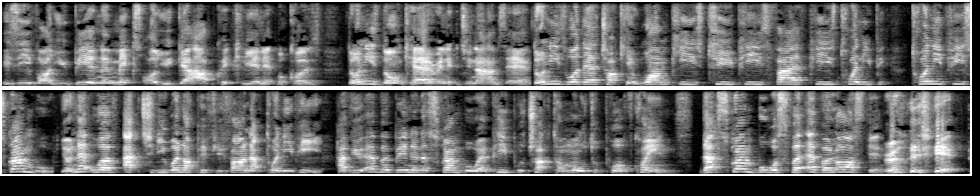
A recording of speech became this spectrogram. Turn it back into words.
it's either you be in the mix or you get out quickly in it because Donnies don't care in it, do you know what I'm saying? Donnies were there chucking 1p's, 2p's, 5p's, 20p, 20p scramble. Your net worth actually went up if you found that 20p. Have you ever been in a scramble where people chucked a multiple of coins? That scramble was forever lasting. Real shit.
